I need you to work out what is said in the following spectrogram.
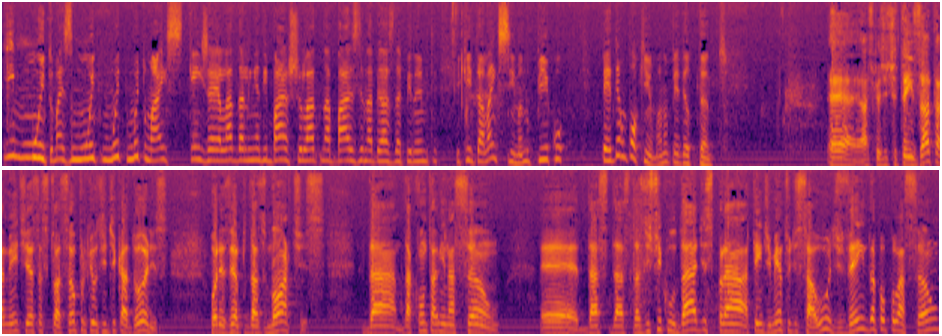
e muito, mas muito, muito, muito mais quem já é lá da linha de baixo, lá na base, na base da pirâmide, e quem está lá em cima, no pico, perdeu um pouquinho, mas não perdeu tanto. É, acho que a gente tem exatamente essa situação, porque os indicadores, por exemplo, das mortes, da, da contaminação, é, das, das, das, dificuldades para atendimento de saúde, vem da população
